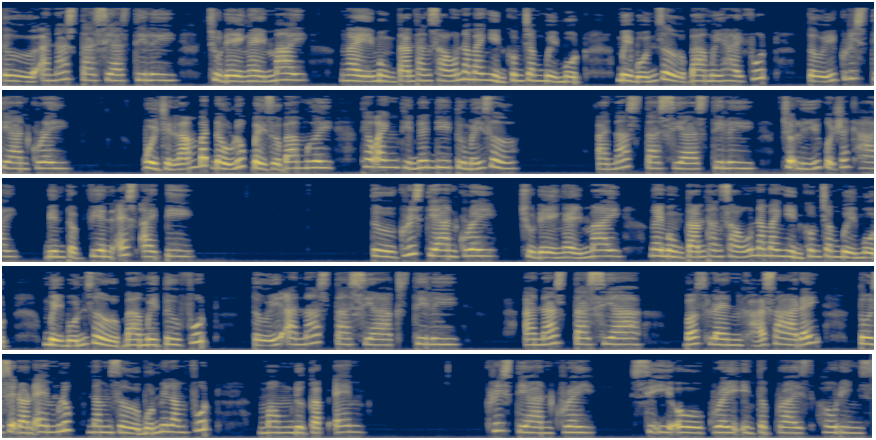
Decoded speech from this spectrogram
Từ Anastasia Stili, chủ đề ngày mai, ngày mùng 8 tháng 6 năm 2011, 14 giờ 32 phút tới Christian Grey. Buổi triển lãm bắt đầu lúc 7 giờ 30, theo anh thì nên đi từ mấy giờ? Anastasia Stili, trợ lý của Jack Hai, biên tập viên SIP. Từ Christian Grey, chủ đề ngày mai, ngày mùng 8 tháng 6 năm 2011, 14 giờ 34 phút tới Anastasia Stili. Anastasia, Bosland khá xa đấy, tôi sẽ đón em lúc 5 giờ 45 phút, mong được gặp em. Christian Gray, CEO Gray Enterprise Holdings.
